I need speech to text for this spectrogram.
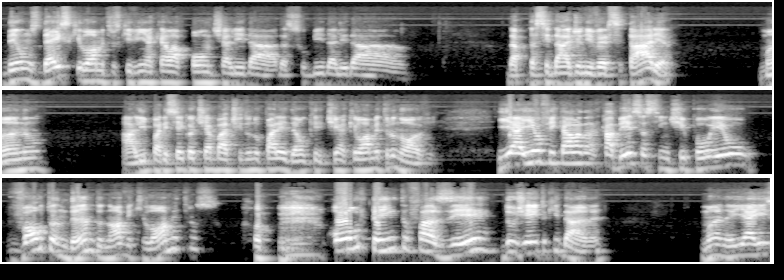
deu uns 10 quilômetros que vinha aquela ponte ali da, da subida ali da, da, da, cidade universitária, mano, ali parecia que eu tinha batido no paredão, que tinha quilômetro 9. E aí eu ficava na cabeça assim, tipo, eu volto andando 9 quilômetros ou tento fazer do jeito que dá, né? Mano, e aí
